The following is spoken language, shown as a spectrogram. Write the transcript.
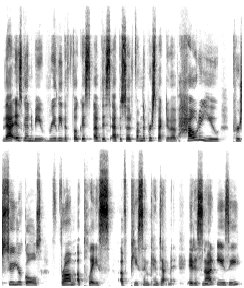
that is going to be really the focus of this episode from the perspective of how do you pursue your goals from a place of peace and contentment. It is not easy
